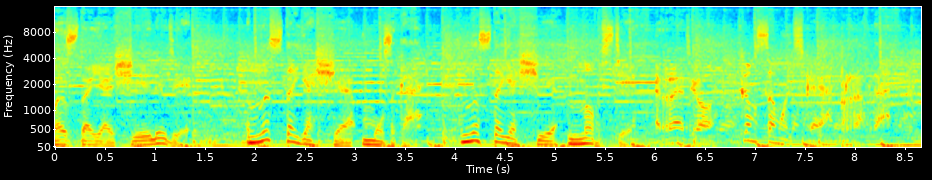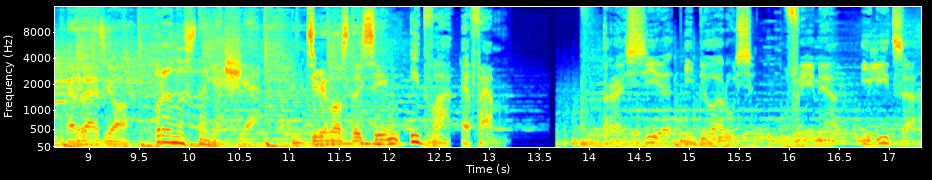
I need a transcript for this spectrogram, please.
Настоящие люди. Настоящая музыка. Настоящие новости. Радио «Комсомольская правда». Радио про настоящее. 97,2 FM. эм. Россия и Беларусь. Время и лица.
